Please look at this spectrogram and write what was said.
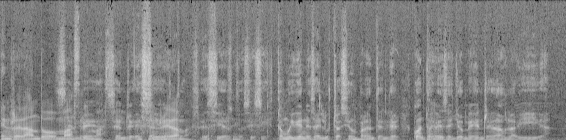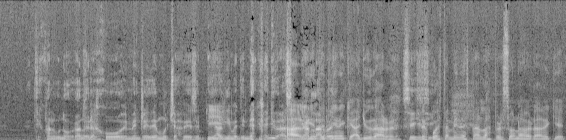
enredando más y más. Se, enreda más. Es cierto, sí. sí, Está muy bien esa ilustración para entender. ¿Cuántas veces yo me he enredado en la vida? Este, cuando uno cuando era joven me enredé muchas veces y, alguien me tenía que ayudar a sacar alguien te tiene que ayudar ¿verdad? después también están las personas verdad de que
